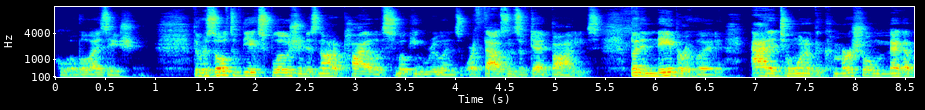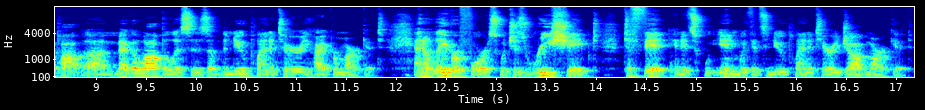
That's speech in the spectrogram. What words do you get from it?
globalization. The result of the explosion is not a pile of smoking ruins or thousands of dead bodies, but a neighborhood added to one of the commercial megapo- uh, megalopolises of the new planetary hypermarket, and a labor force which is reshaped to fit in, its, in with its new planetary job market.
